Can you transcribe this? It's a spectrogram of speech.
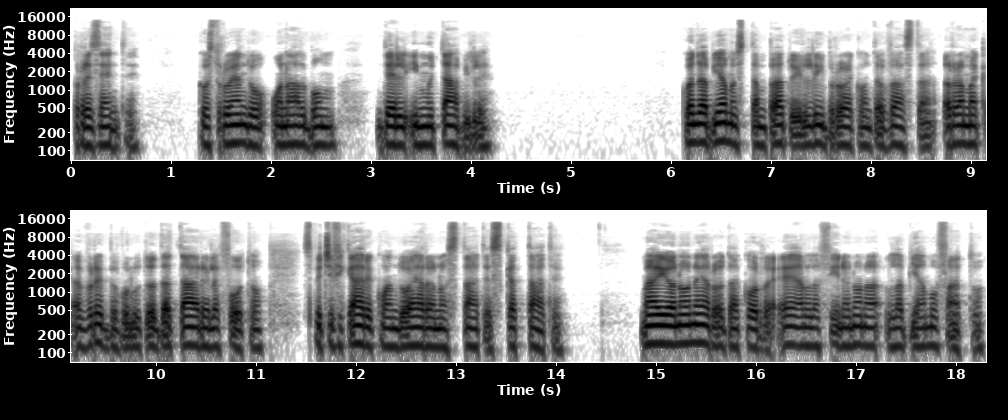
presente costruendo un album dell'immutabile. Quando abbiamo stampato il libro Racconta Vasta, Ramak avrebbe voluto datare le foto, specificare quando erano state scattate. Ma io non ero d'accordo e alla fine non l'abbiamo fatto.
